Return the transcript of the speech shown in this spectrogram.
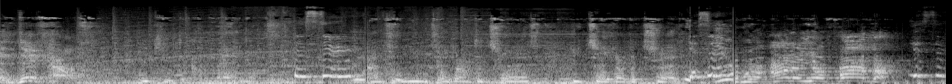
In this house, you keep the commandments. Yes, sir. Until you take out the trash, you take out the trash. Yes, sir. You will honor your father. Yes, sir.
